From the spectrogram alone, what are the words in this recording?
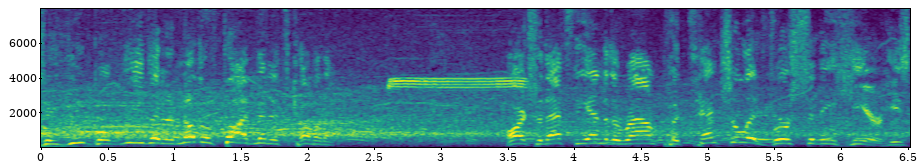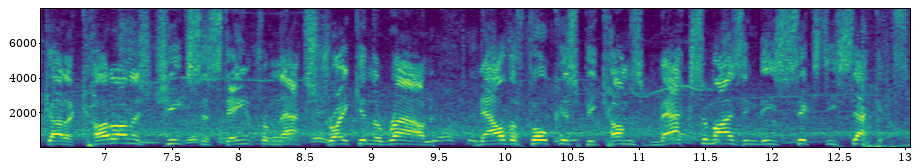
Do you believe it? Another five minutes coming up. All right, so that's the end of the round. Potential adversity here. He's got a cut on his cheek sustained from that strike in the round. Now the focus becomes maximizing these 60 seconds,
